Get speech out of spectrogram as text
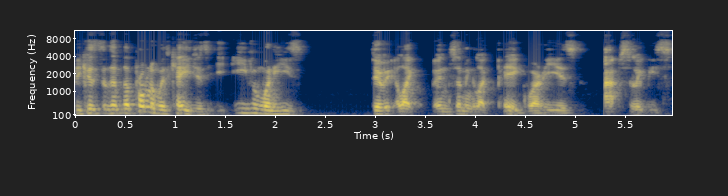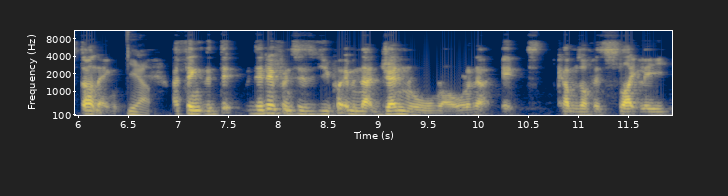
because the, the problem with Cage is even when he's doing like in something like Pig, where he is absolutely stunning. Yeah. I think the the difference is you put him in that general role, and it comes off as slightly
